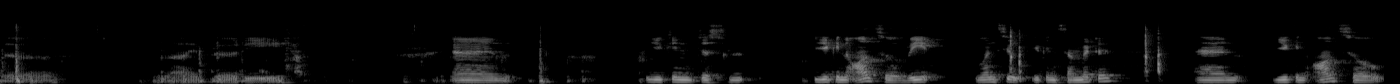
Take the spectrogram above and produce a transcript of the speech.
the library. And you can just you can also re once you you can submit it and you can also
